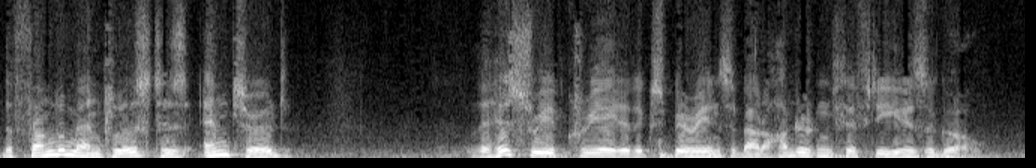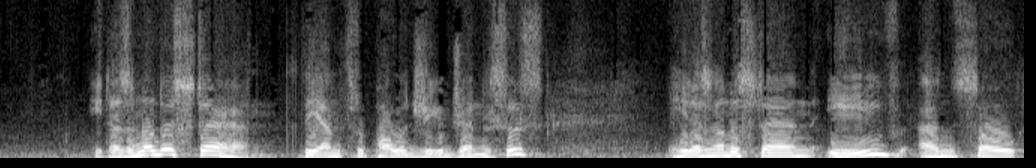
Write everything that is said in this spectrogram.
The fundamentalist has entered the history of creative experience about 150 years ago. He doesn't understand the anthropology of Genesis. He doesn't understand Eve, and so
